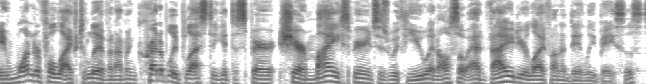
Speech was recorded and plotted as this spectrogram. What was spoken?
a wonderful life to live, and I'm incredibly blessed to get to spare, share my experiences with you and also add value to your life on a daily basis,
